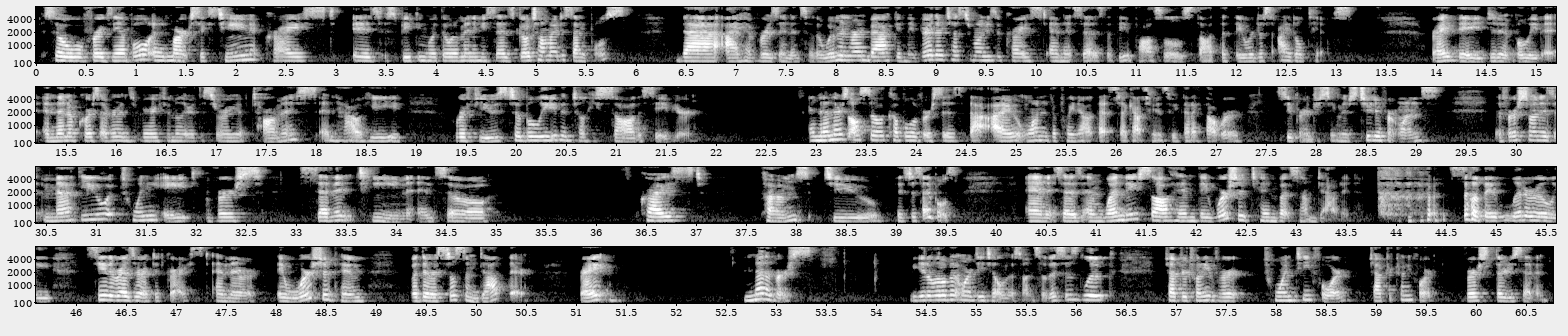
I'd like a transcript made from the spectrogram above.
so, for example, in Mark 16, Christ is speaking with the women and he says, Go tell my disciples that I have risen. And so the women run back and they bear their testimonies of Christ. And it says that the apostles thought that they were just idle tales right? They didn't believe it. And then, of course, everyone's very familiar with the story of Thomas and how he refused to believe until he saw the Savior. And then there's also a couple of verses that I wanted to point out that stuck out to me this week that I thought were super interesting. There's two different ones. The first one is Matthew 28, verse 17. And so Christ comes to his disciples. And it says, And when they saw him, they worshiped him, but some doubted. so they literally see the resurrected Christ and they they worship him, but there was still some doubt there, right? Another verse. We get a little bit more detail in this one. So this is Luke chapter 20, 24, chapter 24, verse 37.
